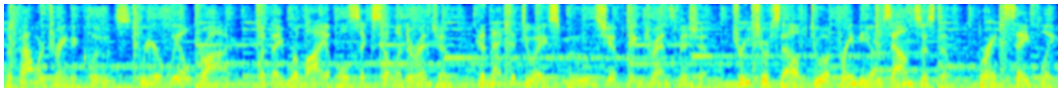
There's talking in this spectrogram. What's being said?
The powertrain includes rear-wheel drive with a reliable six-cylinder engine connected to a smooth shifting transmission. Treat yourself to a premium sound system. Brake safely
